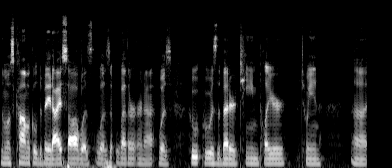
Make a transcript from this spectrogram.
the most comical debate I saw was was whether or not was who who was the better team player between uh,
